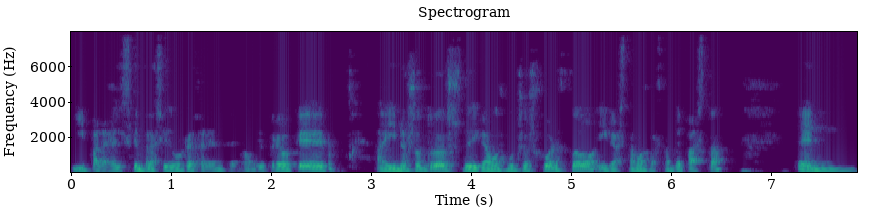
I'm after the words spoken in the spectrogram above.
y para él siempre ha sido un referente. ¿no? Yo creo que ahí nosotros dedicamos mucho esfuerzo y gastamos bastante pasta en,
